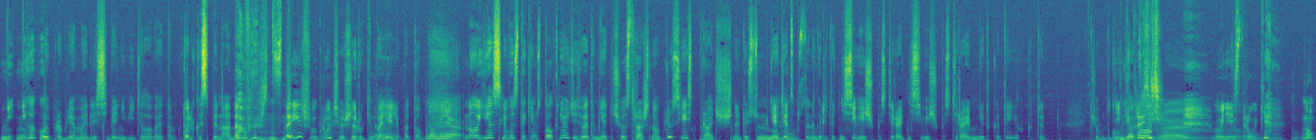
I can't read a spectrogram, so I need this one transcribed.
Ни, никакой проблемы я для себя не видела в этом. Только спина, да, потому что стоишь, выкручиваешь, и руки болели потом. Но, меня... Но если вы с таким столкнетесь, в этом нет ничего страшного. Плюс есть прачечная. То есть у меня отец постоянно говорит, отнеси вещи постирать, неси вещи постирай. И мне так, это я как-то... Что буду деньги я тратить? Тоже... У меня есть руки. Ну,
